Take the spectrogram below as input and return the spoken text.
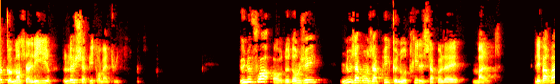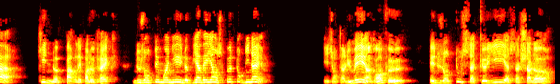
commence à lire le chapitre 28. Une fois hors de danger, nous avons appris que notre île s'appelait Malte. Les barbares, qui ne parlaient pas le grec, nous ont témoigné une bienveillance peu ordinaire. Ils ont allumé un grand feu, et nous ont tous accueillis à sa chaleur,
